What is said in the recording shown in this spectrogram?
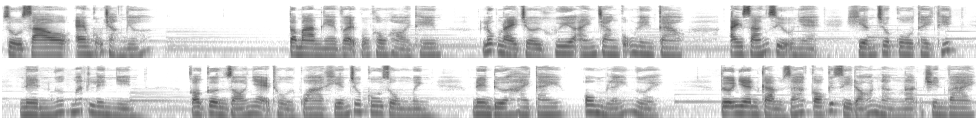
Dù sao, em cũng chẳng nhớ. Tâm An nghe vậy cũng không hỏi thêm. Lúc này trời khuya, ánh trăng cũng lên cao. Ánh sáng dịu nhẹ khiến cho cô thấy thích nên ngước mắt lên nhìn. Có cơn gió nhẹ thổi qua khiến cho cô dùng mình nên đưa hai tay ôm lấy người. Tự nhiên cảm giác có cái gì đó nặng nặng trên vai,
